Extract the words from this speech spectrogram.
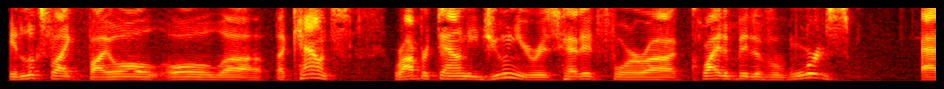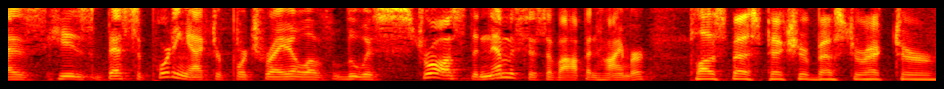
it looks like, by all all uh, accounts, Robert Downey Jr. is headed for uh, quite a bit of awards as his best supporting actor portrayal of Lewis Strauss, the nemesis of Oppenheimer. Plus, Best Picture, Best Director,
